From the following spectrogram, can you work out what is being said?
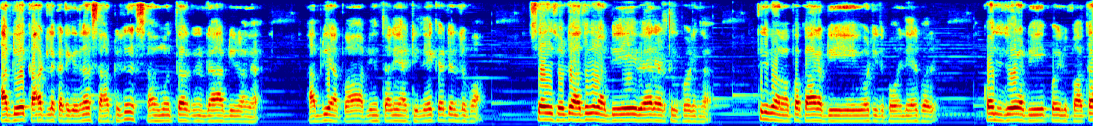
அப்படியே காட்டில் கிடைக்கிறதெல்லாம் சாப்பிட்டுட்டு சமத்தாக இருக்குங்கடா அப்படின்வாங்க அப்படியாப்பா அப்படின்னு தலையாட்டிலே கேட்டுட்டு சரி சரின்னு சொல்லிட்டு அதுங்களும் அப்படியே வேறு இடத்துக்கு போயிடுங்க. திருப்பி அவங்க அப்பா கார் அப்படியே ஓட்டிகிட்டு போக வேண்டிய இருப்பார். கொஞ்சம் தூரம் அப்படியே போயிட்டு பார்த்தா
